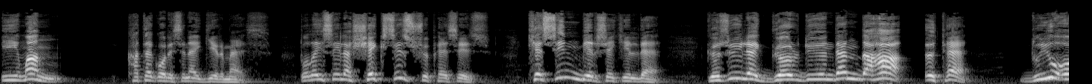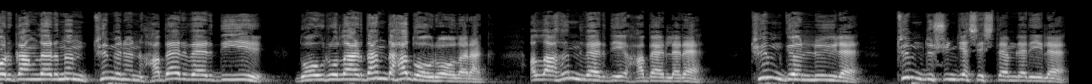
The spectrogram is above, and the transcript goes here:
iman kategorisine girmez. Dolayısıyla şeksiz şüphesiz, kesin bir şekilde, gözüyle gördüğünden daha öte, duyu organlarının tümünün haber verdiği doğrulardan daha doğru olarak, Allah'ın verdiği haberlere, tüm gönlüyle, tüm düşünce sistemleriyle,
